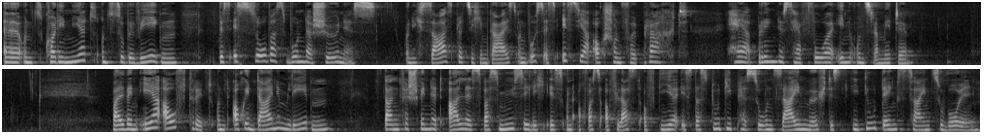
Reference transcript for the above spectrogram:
äh, und koordiniert uns zu bewegen. Das ist so was Wunderschönes. Und ich sah es plötzlich im Geist und wusste, es ist ja auch schon vollbracht. Herr, bring es hervor in unserer Mitte. Weil wenn er auftritt und auch in deinem Leben, dann verschwindet alles, was mühselig ist und auch was auf Last auf dir ist, dass du die Person sein möchtest, die du denkst sein zu wollen.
